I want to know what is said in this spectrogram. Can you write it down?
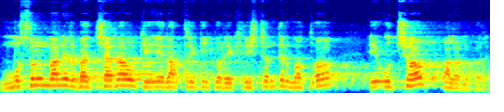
মুসলমানের বাচ্চারাও কি এ রাত্রে কি করে? খ্রিস্টানদের মতো এই উৎসব পালন করে।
